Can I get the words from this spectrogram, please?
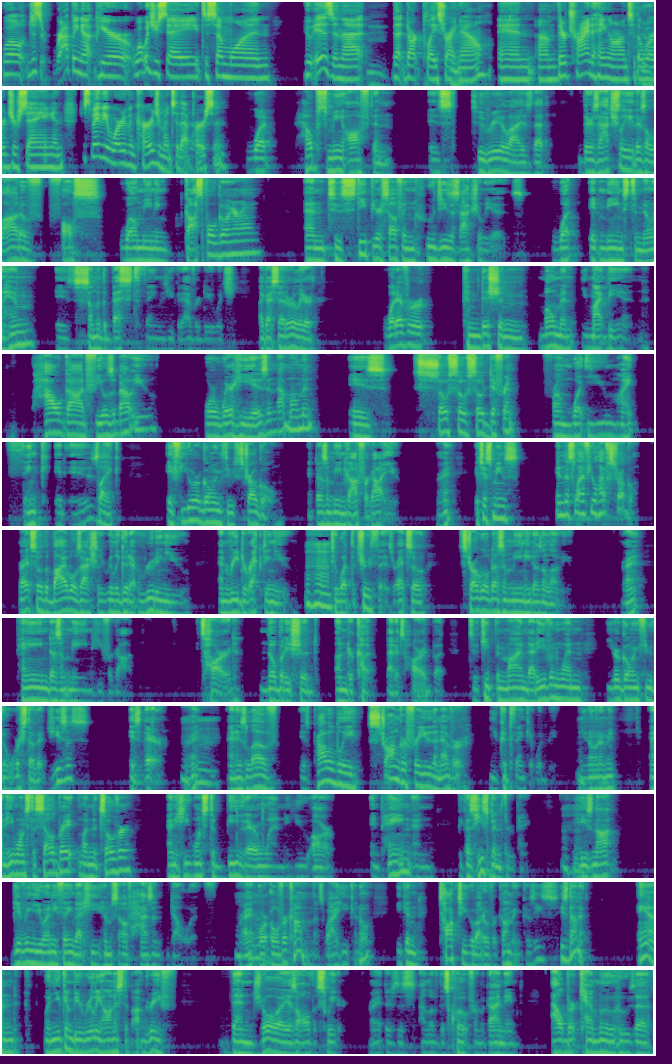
Well, just wrapping up here, what would you say to someone who is in that Mm. that dark place right Mm. now, and um, they're trying to hang on to the Yeah. words you're saying, and just maybe a word of encouragement to that Yeah. person? What helps me often is to realize that there's actually there's a lot of false, well-meaning gospel going around, and to steep yourself in who Jesus actually is, what it means to know Him, is some of the best things you could ever do. Which, like I said earlier, whatever condition moment you might be in, how God feels about you or where he is in that moment is so, so, so different from what you might think it is. Like, if you are going through struggle, it doesn't mean God forgot you, right? It just means in this life you'll have struggle, right? So the Bible is actually really good at rooting you and redirecting you Mm-hmm. to what the truth is, right? So struggle doesn't mean he doesn't love you, right? Pain doesn't mean he forgot. It's hard. Nobody should undercut that it's hard, but to keep in mind that even when you're going through the worst of it, Jesus is there, right? Mm-hmm. And his love is probably stronger for you than ever you could think it would be. You know what I mean? And he wants to celebrate when it's over, and he wants to be there when you are in pain and because he's been through pain. Mm-hmm. He's not giving you anything that he himself hasn't dealt with, right? Mhm. Or overcome. That's why he can he can talk to you about overcoming because he's he's done it. And when you can be really honest about grief, then joy is all the sweeter, right? There's this I love this quote from a guy named Albert Camus, who's a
